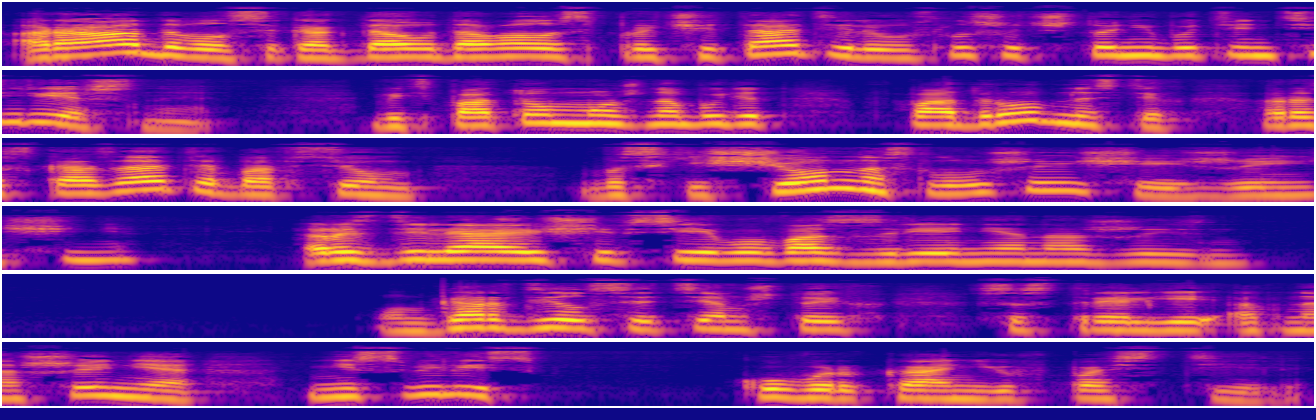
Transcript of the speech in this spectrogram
радовался, когда удавалось прочитать или услышать что-нибудь интересное, ведь потом можно будет в подробностях рассказать обо всем восхищенно слушающей женщине, разделяющей все его воззрения на жизнь. Он гордился тем, что их со Стрельей отношения не свелись к увырканью в постели.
